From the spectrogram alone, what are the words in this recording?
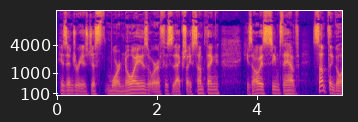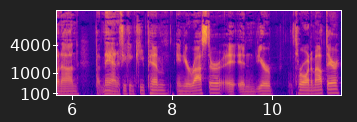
his injury is just more noise or if this is actually something. He's always seems to have something going on, but man, if you can keep him in your roster and you're throwing him out there,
